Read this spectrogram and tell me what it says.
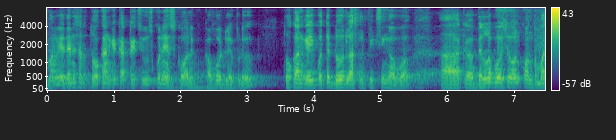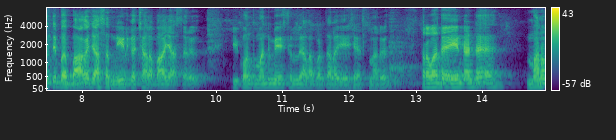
మనం ఏదైనా సరే తూకానికి కరెక్ట్గా చూసుకొని వేసుకోవాలి కబోర్డ్లు ఎప్పుడు. తుకానికి అయిపోతే డోర్లు అసలు ఫిక్సింగ్ అవ్వవు. బిల్ల పోసే వాళ్ళు కొంతమంది బాగా చేస్తారు. నీట్గా చాలా బాగా చేస్తారు. ఈ కొంతమంది మేస్త్రులు ఎలా పడితే అలా చేసేస్తున్నారు. తర్వాత ఏంటంటే మనం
